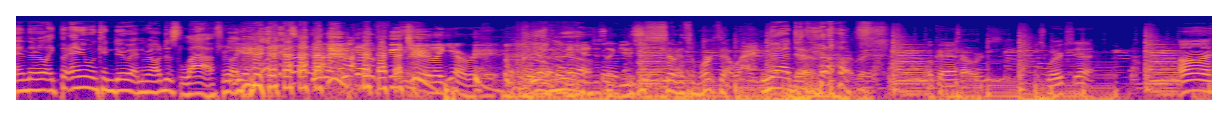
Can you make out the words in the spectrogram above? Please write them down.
and they're like, "But anyone can do it," and we all just laughed. We're like, "What?" They're like, we can have a feature. Like, yeah, right. yeah, no. just like use So it doesn't work that way. yeah, just, Okay. That works. This works, yeah. Uh,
